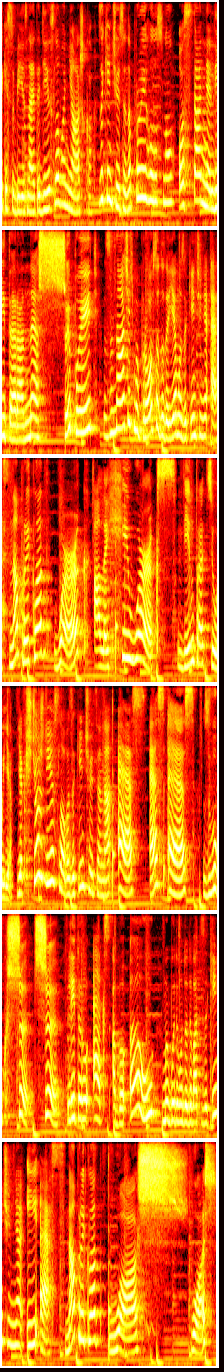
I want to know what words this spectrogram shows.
Таке собі, знаєте, дієслово няшка. Закінчується на приголосну. Остання літера не шипить. Значить, ми просто додаємо закінчення S. Наприклад, work, але he works. Він працює. Якщо ж дієслово закінчується на S, SS, звук Ш, Ч, літеру X або O, ми будемо додавати закінчення ES. Наприклад, wash. Wash.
